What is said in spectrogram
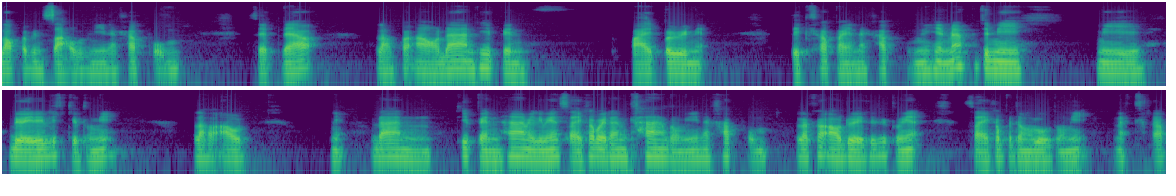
ล็อกไว้เป็นเสาแบบนี้นะครับ ผมเสร็จแล้วเราก็เอาด้านที่เป็นปลายปืนเนี่ย ติดเข้าไปนะครับผมเห็นไหมมันจะมีมีเดือยเล็กๆอยู่ตรงนี้ เราเอา เนี่ยด้านที่เป็น5มิลลิเมตรใส่เข้าไปด้านข้างตรงนี้นะครับ ผมแล้วก็เอาเดือยเล็กๆตรงนี้ใส่เข้าไปตรงรูตรงนี้นะครับ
